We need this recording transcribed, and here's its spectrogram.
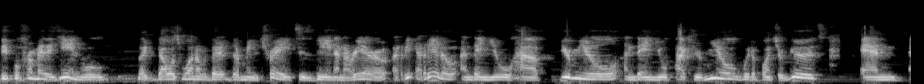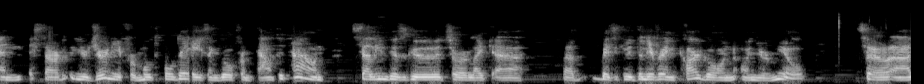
people from Medellin will like that was one of their, their main traits is being an arriero, arriero, and then you will have your mule, and then you'll pack your mule with a bunch of goods, and and start your journey for multiple days and go from town to town selling these goods or like uh, uh, basically delivering cargo on, on your mule. So uh,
